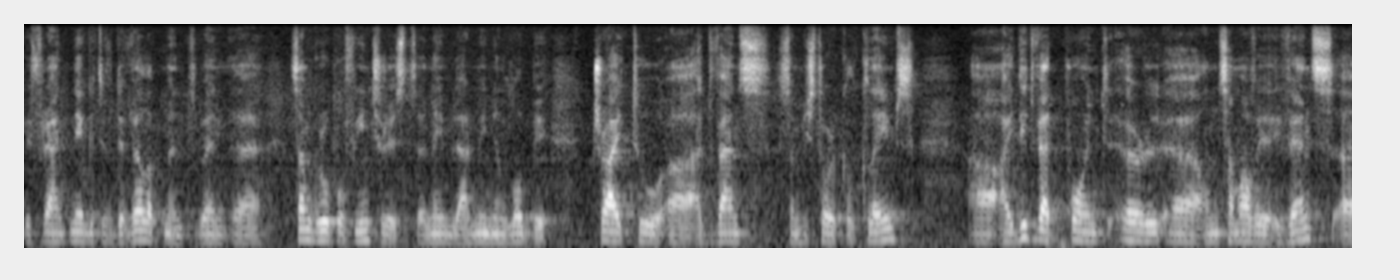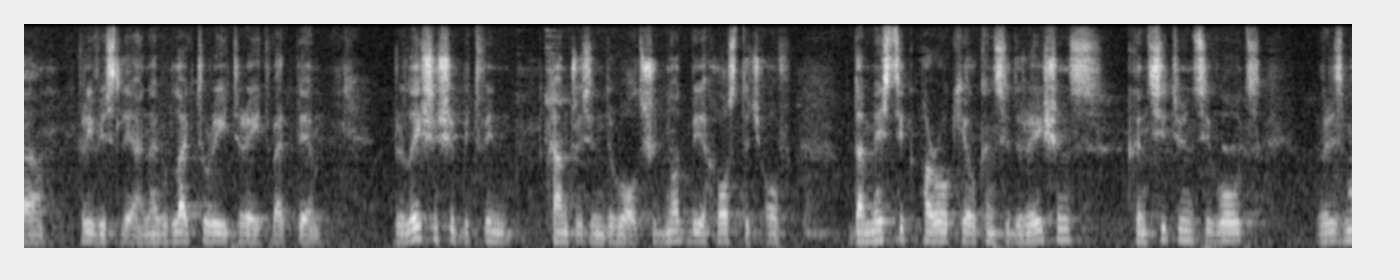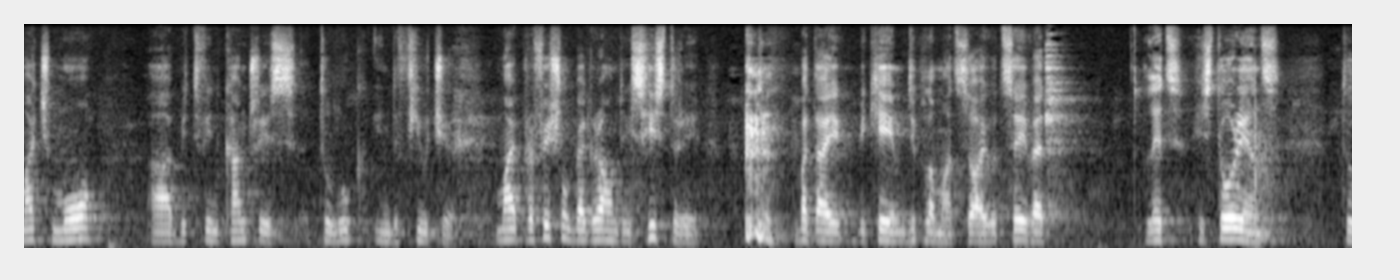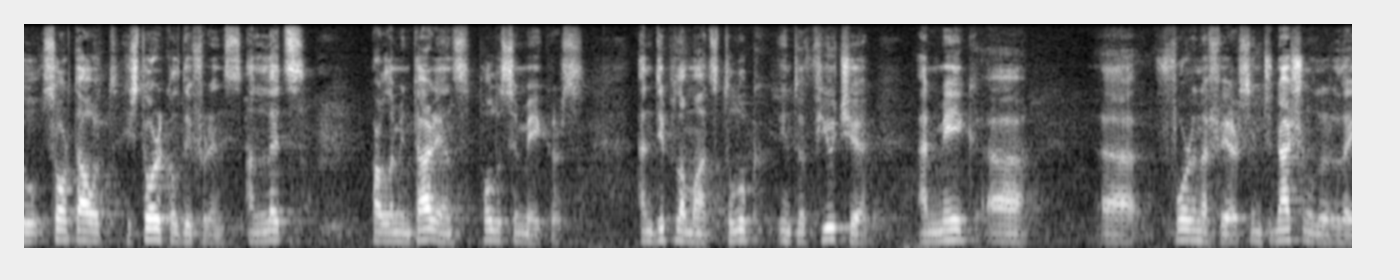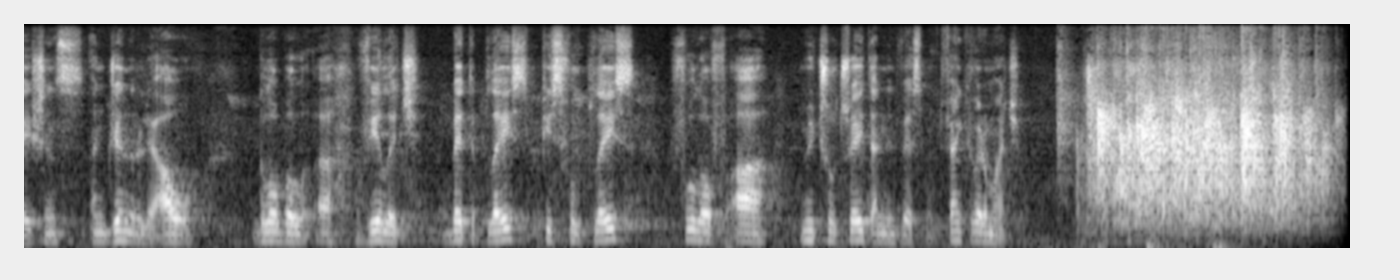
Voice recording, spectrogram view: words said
be frank negative development when uh, some group of interests, uh, namely Armenian lobby, tried to uh, advance some historical claims. Uh, I did that point early, uh, on some other events previously, and I would like to reiterate that the relationship between countries in the world should not be a hostage of domestic parochial considerations, constituency votes. There is much more uh, between countries to look in the future. My professional background is history, but I became diplomat, so I would say that let's historians to sort out historical difference and let's parliamentarians, policymakers, and diplomats to look into the future and make uh, uh, foreign affairs, international relations, and generally our global uh, village better place, peaceful place, full of uh, mutual trade and investment. Thank you very much.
